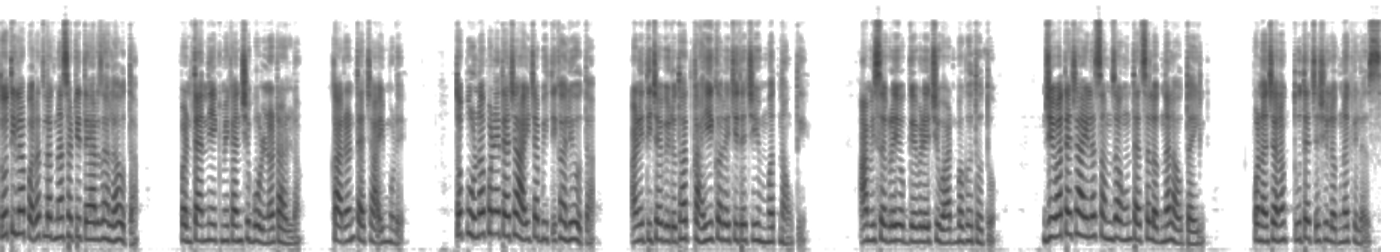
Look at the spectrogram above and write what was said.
तो तिला परत लग्नासाठी तयार झाला होता. पण त्यांनी एकमेकांशी बोलणं टाळलं कारण त्याच्या आईमुळे. तो पूर्णपणे त्याच्या आईच्या भीतीखाली होता आणि तिच्या विरोधात काहीही करायची त्याची हिंमत नव्हती. आम्ही सगळे योग्य वेळेची वाट बघत होतो. जेव्हा त्याच्या आईला समजावून त्याचं लग्न लावता येईल पण अचानक तू त्याच्याशी लग्न केलंस.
